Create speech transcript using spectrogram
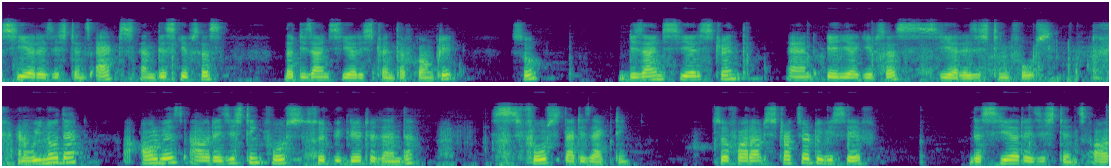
shear resistance acts and this gives us the design shear strength of concrete. So design shear strength and area gives us shear resisting force. And we know that always our resisting force should be greater than the force that is acting. So for our structure to be safe the shear resistance or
